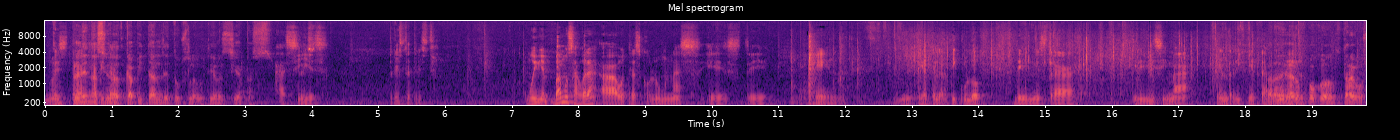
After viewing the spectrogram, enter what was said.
nuestra en plena ciudad capital de Tuxtla Gutiérrez, Chiapas. Así es. Triste, triste. Muy bien, vamos ahora a otras columnas este, el, fíjate el artículo de nuestra queridísima Enriqueta. Para dejar un poco tragos,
